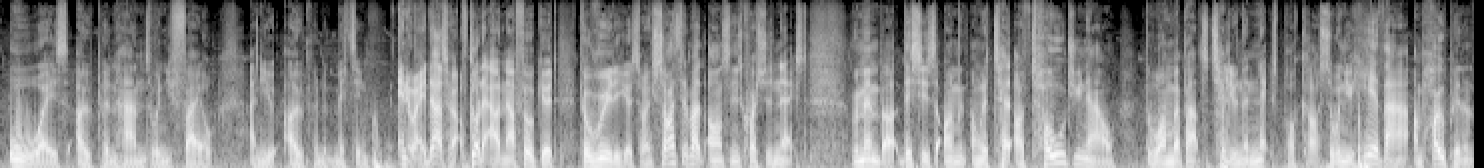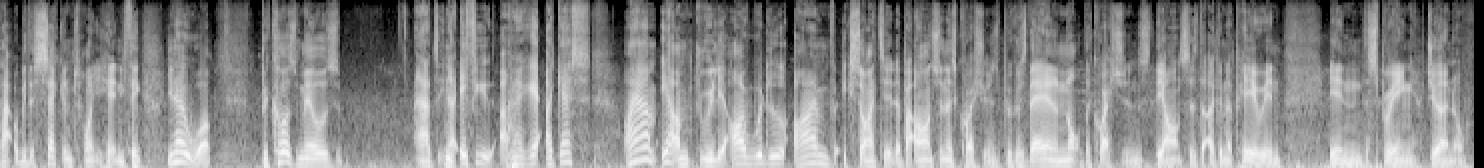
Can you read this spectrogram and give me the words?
always open hands when you fail and you open admitting. Anyway, that's right. I've got it out now. I feel good. I feel really good. So I'm excited about answering these questions next. Remember, this is I'm, I'm going to tell. I've told you now the one I'm about to tell you in the next podcast. So when you hear that, I'm hoping that that will be the second point you hit, and you think, you know what, because Mills adds, you know, if you, I guess I am, yeah, I'm really, I would, I'm excited about answering those questions because they're not the questions, the answers that are going to appear in in the spring journal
